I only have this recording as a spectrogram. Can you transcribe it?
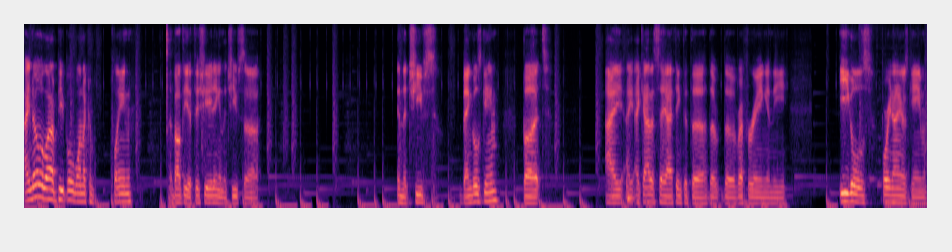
I know a lot of people want to complain about the officiating in the Chiefs uh in the Chiefs Bengals game, but I, I I gotta say I think that the the the refereeing in the Eagles 49ers game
